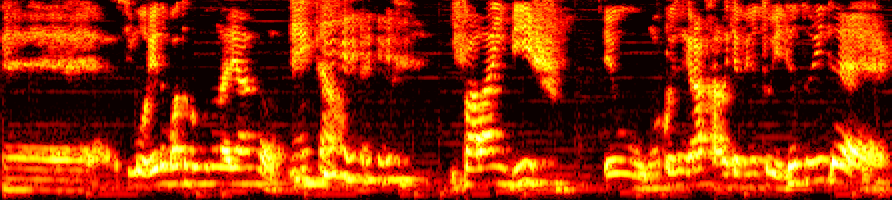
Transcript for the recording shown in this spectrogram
É, se morrer, não bota culpa no veterinário, não. Então. E falar em bicho, eu, uma coisa engraçada que eu vi no Twitter. O Twitter é,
